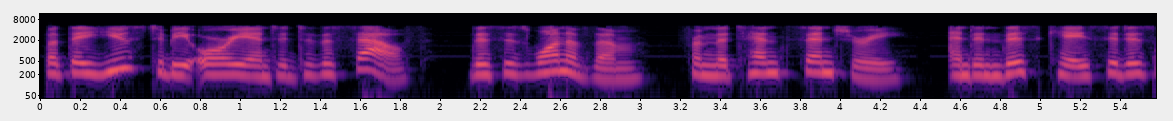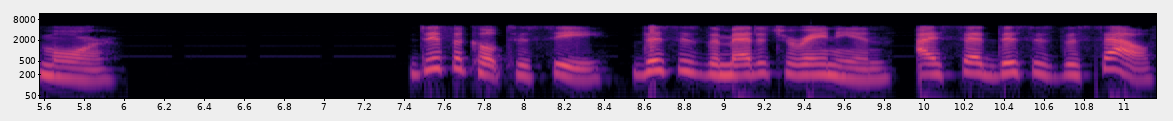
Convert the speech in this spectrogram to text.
but they used to be oriented to the south. This is one of them, from the 10th century, and in this case it is more difficult to see. This is the Mediterranean. I said this is the south,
